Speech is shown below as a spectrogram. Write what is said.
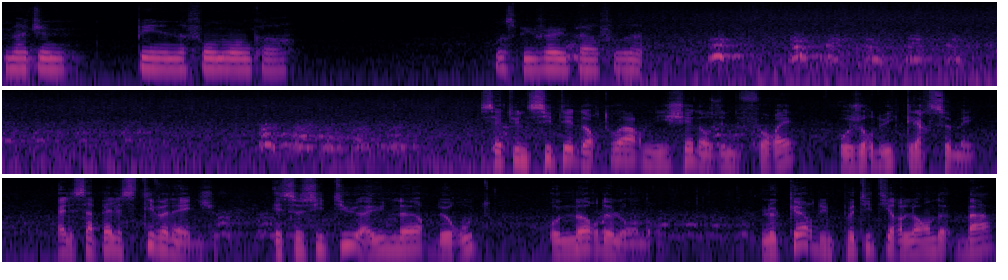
imagine being in the Formula One car. Must be very powerful that. C'est une cité dortoir nichée dans une forêt, aujourd'hui clairsemée. Elle s'appelle Stevenage et se situe à une heure de route au nord de Londres. Le cœur d'une petite Irlande bat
